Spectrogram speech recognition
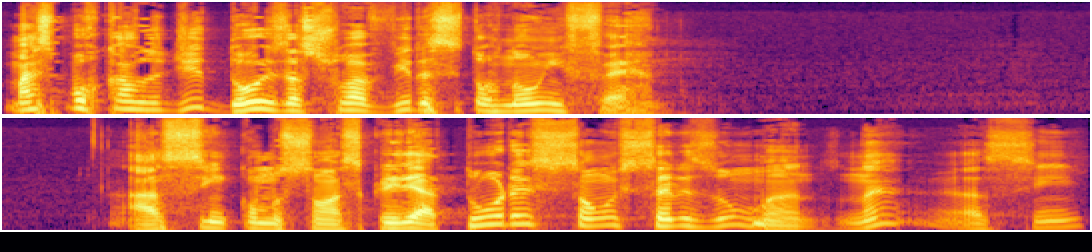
Mas por causa de dois, a sua vida se tornou um inferno assim como são as criaturas, são os seres humanos, né? Assim,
